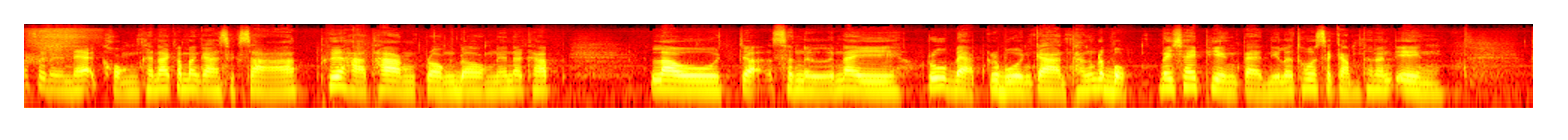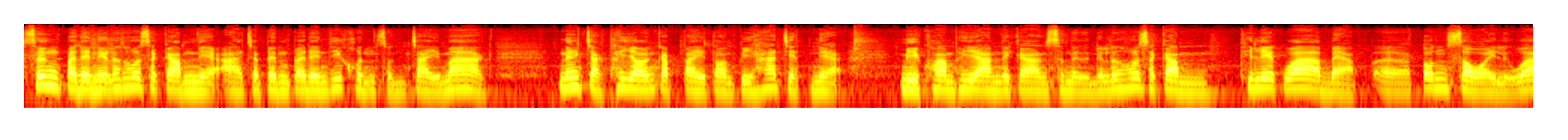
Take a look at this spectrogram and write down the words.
ข้อเสนอแนะของคณะกรรมการศึกษาเพื่อหาทางปรองดองเนี่ยนะครับ เราจะเสนอในรูปแบบกระบวนการทั้งระบบ ไม่ใช่เพียงแต่นิรโทษกรรมเท่านั้นเอง ซึ่งประเด็นนิรโทษกรรมเนี่ยอาจจะเป็นประเด็นที่คนสนใจมาก เนื่องจากถ้าย้อนกลับไปตอนปี 57 เนี่ยมีความพยายามในการเสนอนิรโทษกรรมที่เรียกว่าแบบต้นซอยหรือว่า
